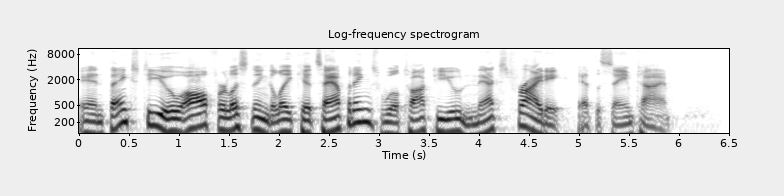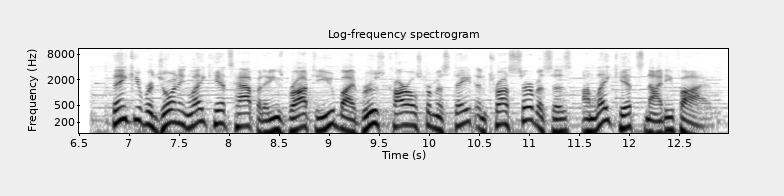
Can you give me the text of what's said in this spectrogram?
And thanks to you all for listening to Lake Hits Happenings. We'll talk to you next Friday at the same time. Thank you for joining Lake Hits Happenings, brought to you by Bruce Carlstrom Estate and Trust Services on Lake Hits 95.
